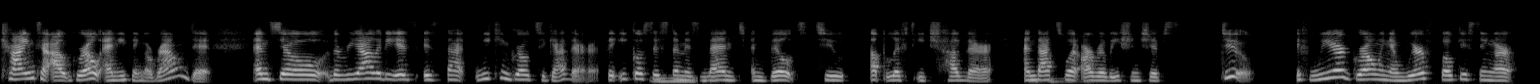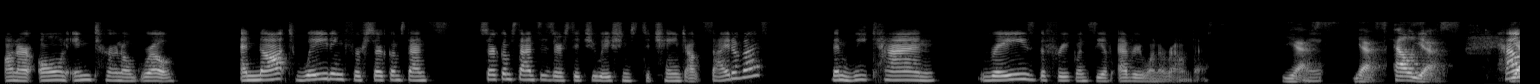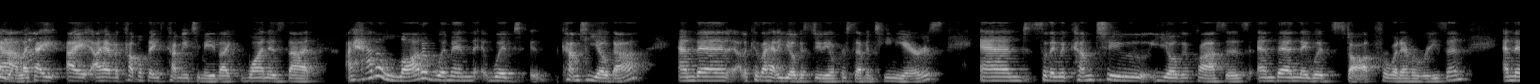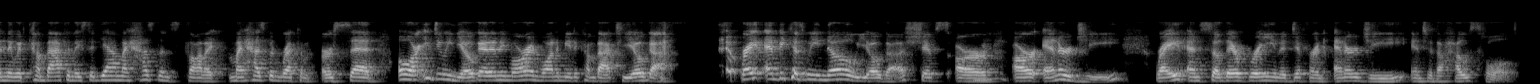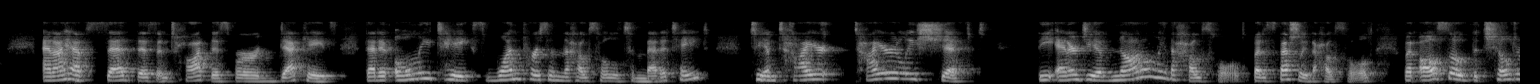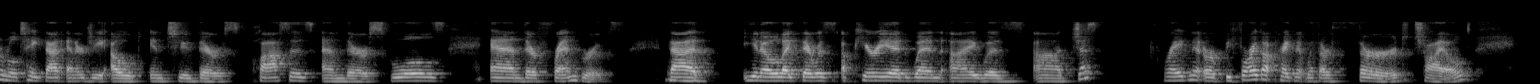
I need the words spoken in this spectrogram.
trying to outgrow anything around it. And so the reality is is that we can grow together. The ecosystem mm-hmm. is meant and built to uplift each other, and that's what our relationships do. If we are growing and we're focusing our, on our own internal growth and not waiting for circumstance circumstances or situations to change outside of us, then we can raise the frequency of everyone around us. Yes. Right? Yes. Hell yes. Hell yeah. Yes. Like I, I, I have a couple things coming to me. Like one is that I had a lot of women would come to yoga and then because I had a yoga studio for 17 years. And so they would come to yoga classes and then they would stop for whatever reason. And then they would come back and they said, yeah, my husband's thought I, my husband recommend or said, oh, aren't you doing yoga anymore? And wanted me to come back to yoga. right and because we know yoga shifts our right. our energy right and so they're bringing a different energy into the household and i have said this and taught this for decades that it only takes one person in the household to meditate to yep. entire entirely shift the energy of not only the household, but especially the household, but also the children will take that energy out into their classes and their schools and their friend groups that you know like there was a period when i was uh, just pregnant or before i got pregnant with our third child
